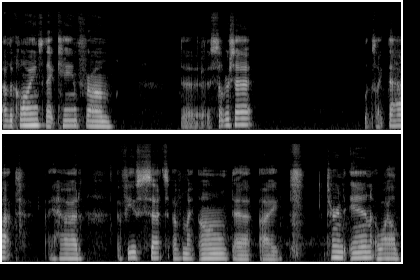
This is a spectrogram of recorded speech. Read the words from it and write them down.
of the coins that came from the silver set looks like that. I had a few sets of my own that I turned in a while,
